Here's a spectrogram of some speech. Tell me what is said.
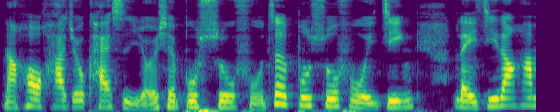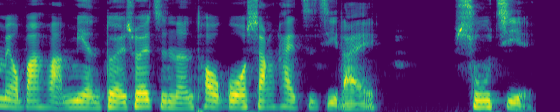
然后他就开始有一些不舒服。这不舒服已经累积到他没有办法面对，所以只能透过伤害自己来。疏解，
